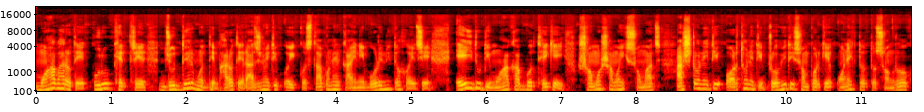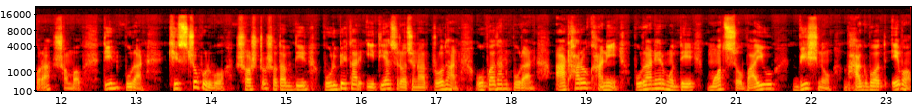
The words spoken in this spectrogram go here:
মহাভারতে কুরুক্ষেত্রের যুদ্ধের মধ্যে ভারতে রাজনৈতিক ঐক্য স্থাপনের কাহিনী বর্ণিত হয়েছে। এই দুটি মহাকাব্য থেকেই সমসাময়িক সমাজ, রাষ্ট্রনীতি, অর্থনীতি প্রভৃতি সম্পর্কে অনেক তথ্য সংগ্রহ করা সম্ভব। তিন পুরাণ, খ্রিস্টপূর্ব ষষ্ঠ শতাব্দীর পূর্বেকার ইতিহাস রচনার প্রধান উপাদান পুরাণ। আঠারো খানি পুরাণের মধ্যে মৎস্য, বায়ু, বিষ্ণু, ভাগবত এবং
